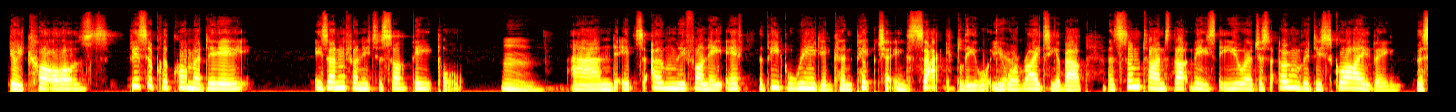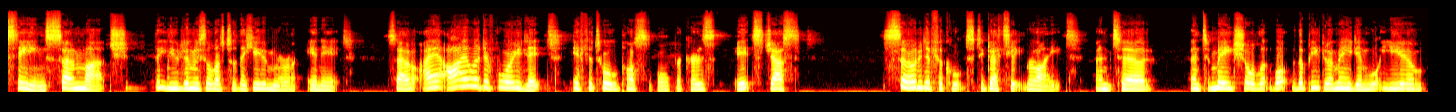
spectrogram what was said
Because physical comedy is only funny to some people. Mm. And it's only funny if the people reading can picture exactly what you yeah. are writing about. And sometimes that means that you are just over describing the scene so much that you lose a lot of the humor in it. So I, I would avoid it if at all possible because it's just so difficult to get it right and to and to make sure that what the people are reading what you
